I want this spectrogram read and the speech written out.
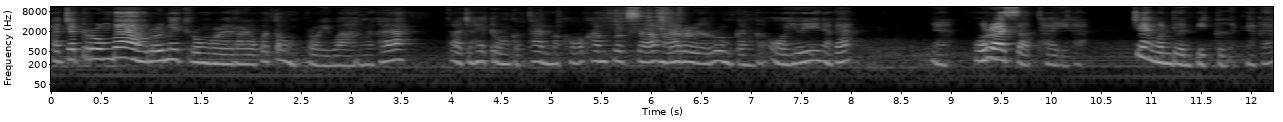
อาจจะตรงบ้างหรือไม่ตรงอะไรเราก็ต้องปล่อยวางนะคะ ถ้าจะให้ตรงกับท่านมาขอคำปรึกษาหารือร่วมกันกับออยุ้ยนะคะนะโหราศาสตร์ไทยค่ะ แจ้งวันเดือนปีเกิดนะคะ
